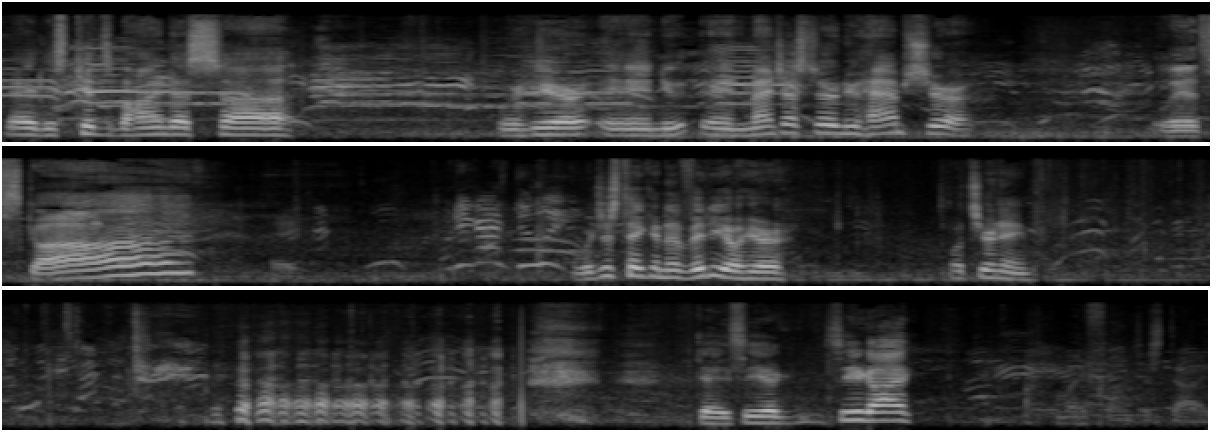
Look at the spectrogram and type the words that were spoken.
Okay, these kids behind us, uh, we're here in New, in Manchester, New Hampshire with Scott. What are you guys doing? We're just taking a video here. What's your name? okay, see you, see you, guy. My phone just died.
